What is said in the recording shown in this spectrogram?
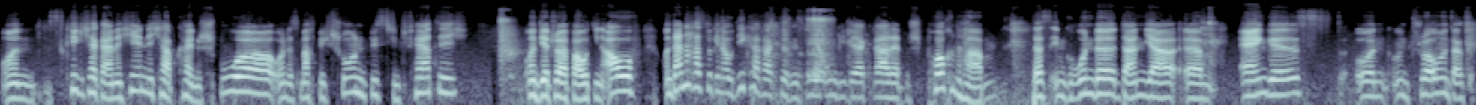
Und das kriege ich ja gar nicht hin, ich habe keine Spur und es macht mich schon ein bisschen fertig. Und Deirdre baut ihn auf. Und dann hast du genau die Charakterisierung, die wir ja gerade besprochen haben, dass im Grunde dann ja ähm, Angus und, und Throne sagt,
